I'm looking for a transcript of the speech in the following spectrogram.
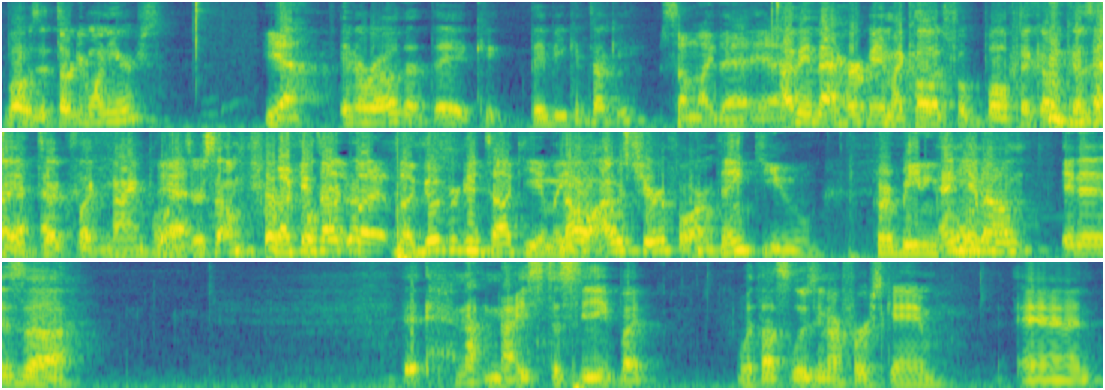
what was it, thirty-one years Yeah, in a row that they they beat Kentucky. something like that. Yeah. I mean, that hurt me in my college football pickup because I took like nine points Yeah. or something. For but, Kentucky, but but good for Kentucky. I mean, no, I was cheering for them. thank you for beating and you know it is uh, it, not nice to see but with us losing our first game and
